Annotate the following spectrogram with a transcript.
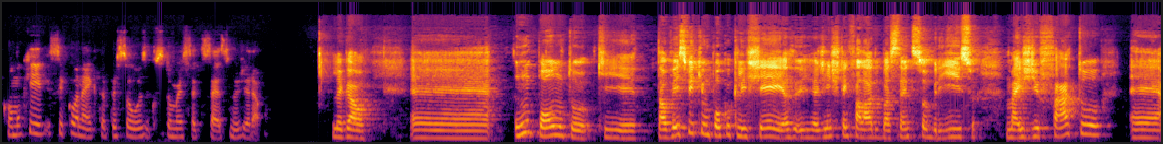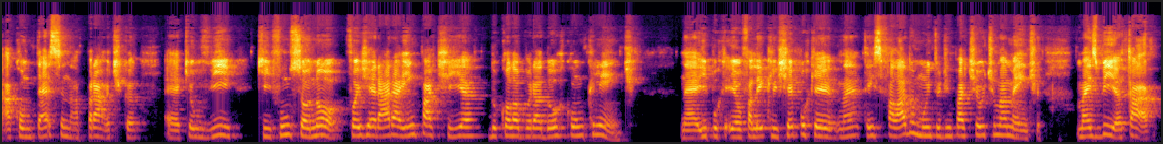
Como que se conecta pessoas e customer success no geral? Legal. É, um ponto que talvez fique um pouco clichê, a, gente tem falado bastante sobre isso, mas de fato é, acontece na prática, é, que eu vi que funcionou, foi gerar a empatia do colaborador com o cliente né? E porque eu falei clichê porque, né, tem se falado muito de empatia ultimamente. Mas Bia, tá,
